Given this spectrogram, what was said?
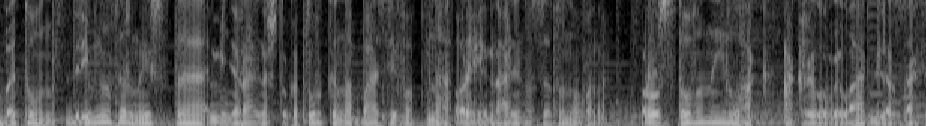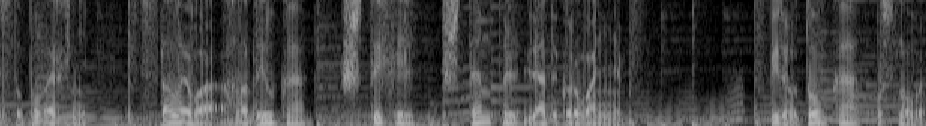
Бетон дрібнозерниста мінеральна штукатурка на базі вапна, оригінально затонована. Ростований лак, акриловий лак для захисту поверхні, сталева гладилка, штихель, штемпель для декорування. Підготовка основи.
